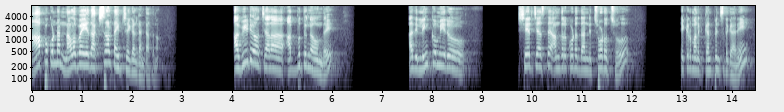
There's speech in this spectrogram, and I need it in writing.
ఆపకుండా నలభై ఐదు అక్షరాలు టైప్ చేయగలడంట అతను. ఆ వీడియో చాలా అద్భుతంగా ఉంది. అది లింక్ మీరు షేర్ చేస్తే అందరూ కూడా దాన్ని చూడొచ్చు. ఇక్కడ మనకు కనిపించదు కానీ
